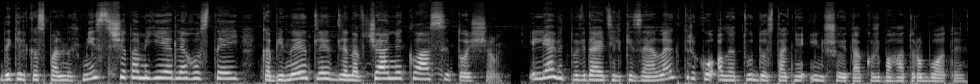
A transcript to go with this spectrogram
Декілька спальних місць ще там є для гостей, кабінети для навчання, класи тощо. Ілля відповідає тільки за електрику, але тут достатньо іншої також багато роботи.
